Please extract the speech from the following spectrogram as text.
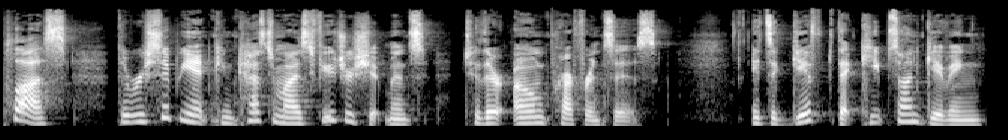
Plus, the recipient can customize future shipments to their own preferences. It's a gift that keeps on giving,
